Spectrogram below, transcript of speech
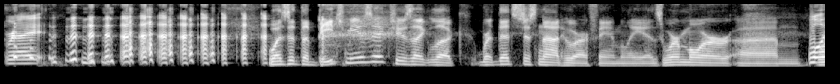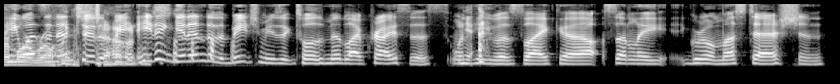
right? Was it the beach music? She was like, "Look, we're, that's just not who our family is. We're more." Um, well, we're he more wasn't Rolling into the beat. He didn't get into the beach music till his midlife crisis when Yeah. he was like uh, suddenly grew a mustache and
